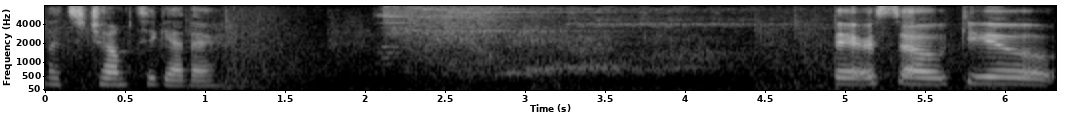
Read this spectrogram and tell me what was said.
Let's jump together. They're so cute.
